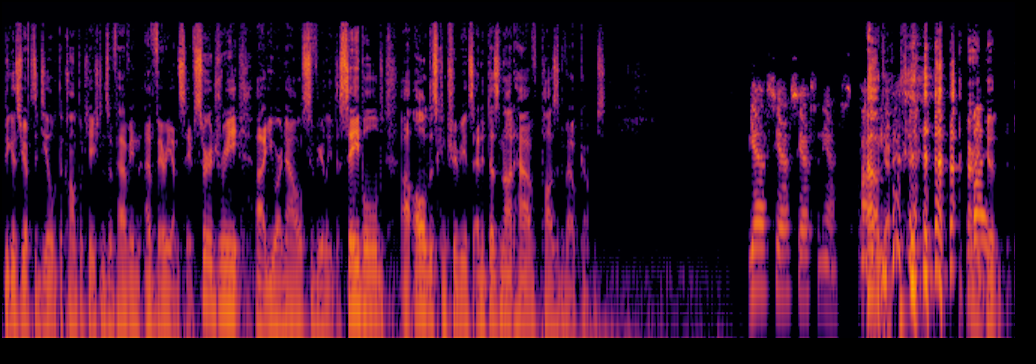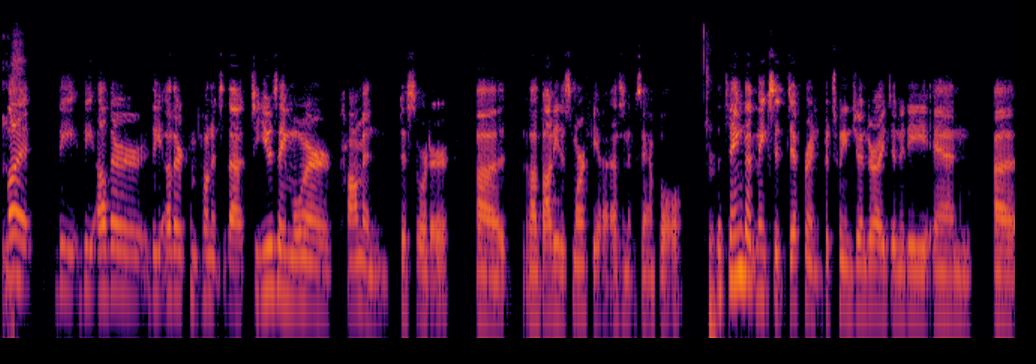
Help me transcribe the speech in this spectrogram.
because you have to deal with the complications of having a very unsafe surgery. Uh, you are now severely disabled. Uh, all this contributes, and it does not have positive outcomes. Yes, yes, yes, and yes. Oh, Um, okay. all right, but- good. but the the other the other component to that, to use a more common disorder, uh, uh, body dysmorphia as an example, Sure. the thing that makes it different between gender identity and uh,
